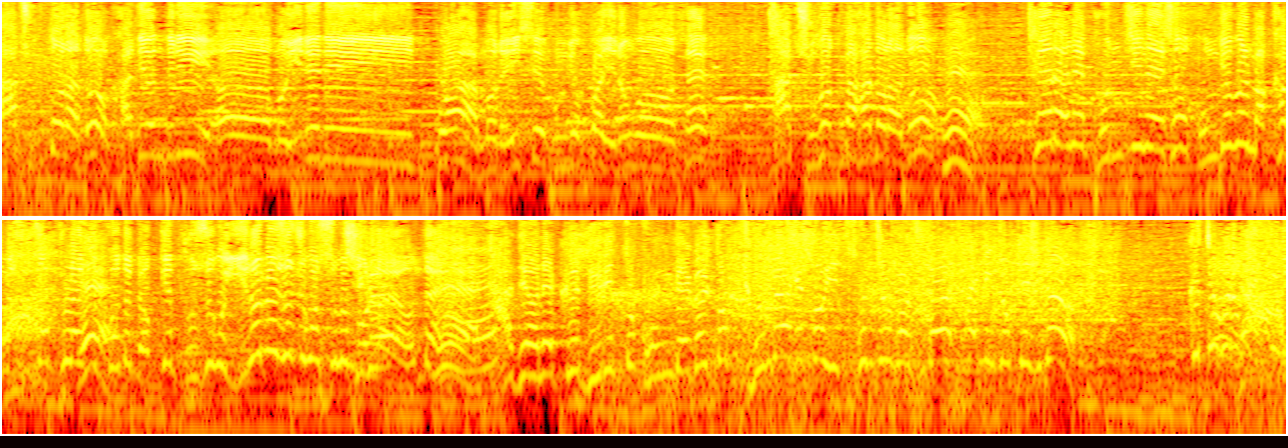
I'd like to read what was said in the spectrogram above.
다 죽더라도 guardian들이 어 뭐 irradiate과 뭐 레이스의 공격과 이런 것에 다 죽었다 하더라도 네. 테란의 본진에서 공격을 막 하면서 아, supply 네. 코드 몇 개 부수고 이러면서 죽었으면 몰라요. 근데 네, 가디언의 그 느린 또 공백을 또 교묘하게 또 이 손준 선수가 타이밍 좋게 지금. 그쪽으로 야, 갔으니까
